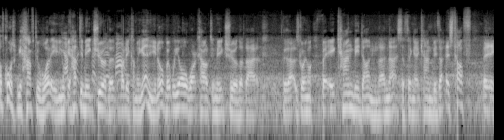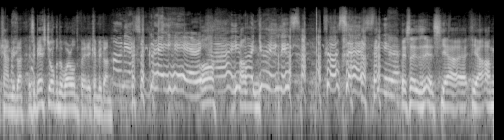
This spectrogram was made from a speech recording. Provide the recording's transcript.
Of course, we have to worry. You know, Yeah, we have to make sure that money coming in. You know, but we all work hard to make sure that that. That That is going on, but it can be done, and that's the thing. It can be done. It's tough. It can be done. It's the best job in the world, but it can be done. Many extra grey hair Oh, yeah, you um, during this process, Stephen? It's, it's, it's yeah, uh, yeah. I'm,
